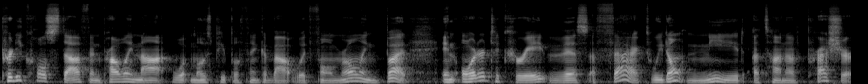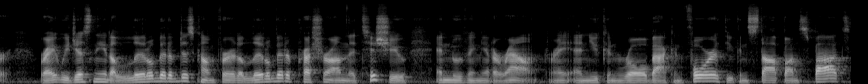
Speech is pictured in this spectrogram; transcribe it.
pretty cool stuff, and probably not what most people think about with foam rolling. But in order to create this effect, we don't need a ton of pressure right? We just need a little bit of discomfort, a little bit of pressure on the tissue and moving it around, right? And you can roll back and forth, you can stop on spots.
